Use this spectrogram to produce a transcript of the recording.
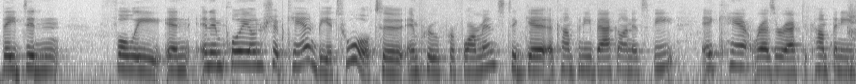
they didn't fully, and, and employee ownership can be a tool to improve performance, to get a company back on its feet. It can't resurrect a company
